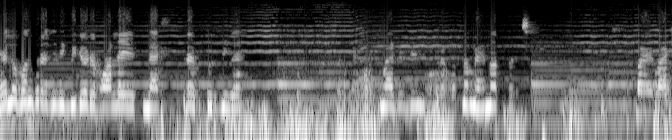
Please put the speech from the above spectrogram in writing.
হ্যালো বন্ধুরা, যদি ভিডিওটা ভালো লাগে লাইক সাবস্ক্রাইব করে দিবেন আপনাদের দিন আমরা কত মেহনত করছি। বাই বাই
